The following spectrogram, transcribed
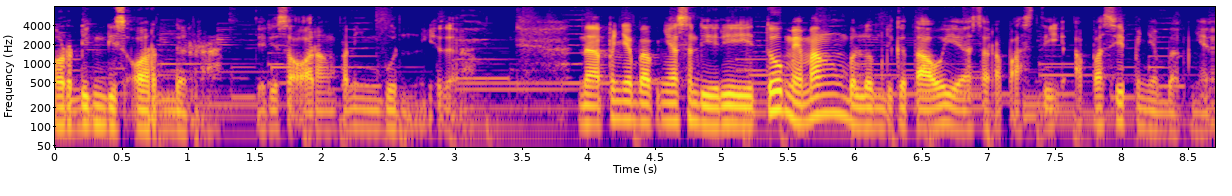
hoarding disorder. Jadi seorang penimbun gitu. Nah, penyebabnya sendiri itu memang belum diketahui ya secara pasti apa sih penyebabnya.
